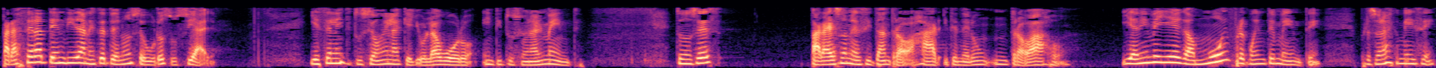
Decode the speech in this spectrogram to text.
para ser atendida necesita tener un seguro social. Y esa es la institución en la que yo laboro institucionalmente. Entonces, para eso necesitan trabajar y tener un, trabajo. Y a mí me llega muy frecuentemente personas que me dicen,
